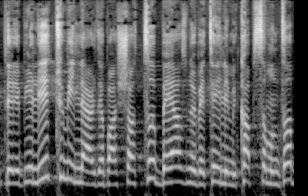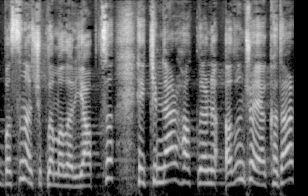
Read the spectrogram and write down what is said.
Tabipleri Birliği tüm illerde başlattığı beyaz nöbet eylemi kapsamında basın açıklamaları yaptı. Hekimler haklarını alıncaya kadar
